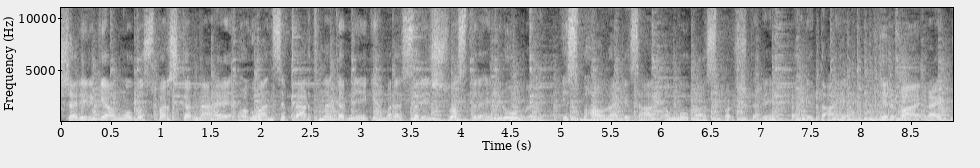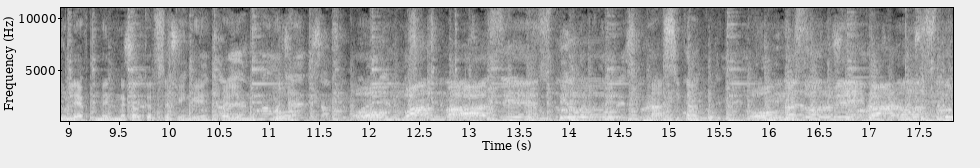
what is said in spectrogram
शरीर के अंगों को स्पर्श करना है भगवान से प्रार्थना करनी है कि हमारा शरीर स्वस्थ रहे निरोग रहे। इस भावना के साथ अंगों का स्पर्श करें पहले दाएँ फिर बाएँ। राइट टू लेफ़्ट मेरी नकल कर सकेंगे पहले मुख को। वाङ्महास्यस्तु नासिका को। ॐ नसुर्मे प्राणोऽस्तु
